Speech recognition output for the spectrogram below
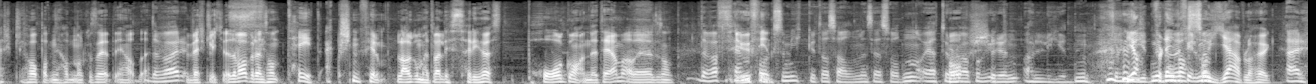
virkelig håpa den hadde noe å si. Den hadde Det var, virkelig ikke. Det var bare en sånn teit actionfilm laga om et veldig seriøst pågående tema. Det sånn, det var fem folk som gikk ut av salen mens jeg så den, og jeg tror oh, det var på lyden. av lyden. Ja, for den var så jævla høy. er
